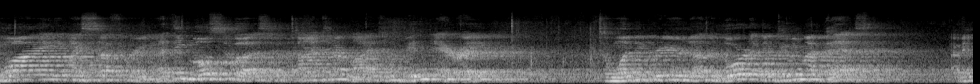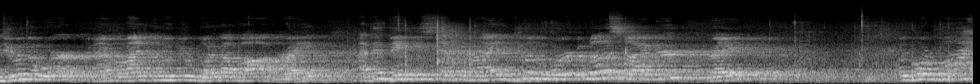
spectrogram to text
why am I suffering? I think most of us, at times in our lives, have been there, right? To one degree or another. Lord, I've been doing my best. I've been doing the work. And I'm reminded of the movie What About Bob, right? I've been baby stepping, right? I'm doing the work. I'm not a slacker, right? But Lord, why?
